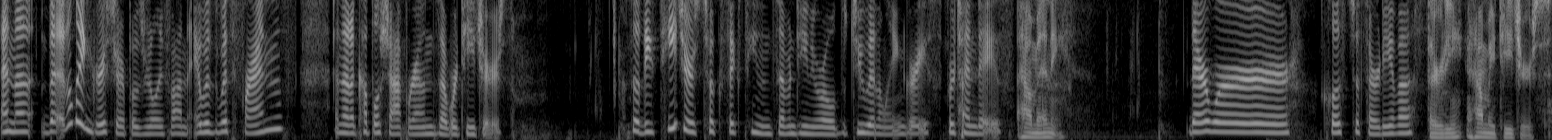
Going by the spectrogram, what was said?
And then the Italy and Greece trip was really fun. It was with friends and then a couple chaperones that were teachers. So these teachers took 16 and 17 year olds to Italy and Greece for 10 days. How many? There were close to 30 of us. 30? And how many teachers?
